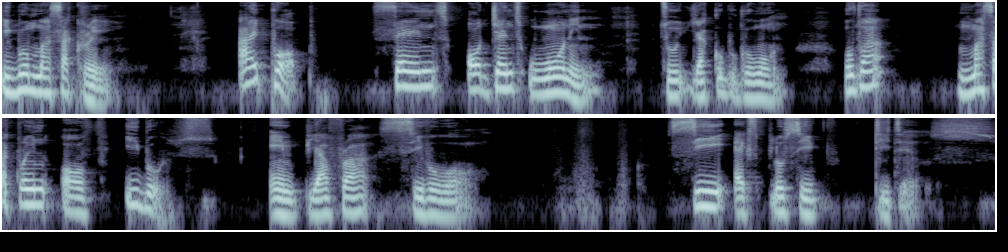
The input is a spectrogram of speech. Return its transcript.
Igbo massacre. IPOB sends urgent warning to Yakubu Gowon over massacring of Igbos in Biafra civil war. See explosive details.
